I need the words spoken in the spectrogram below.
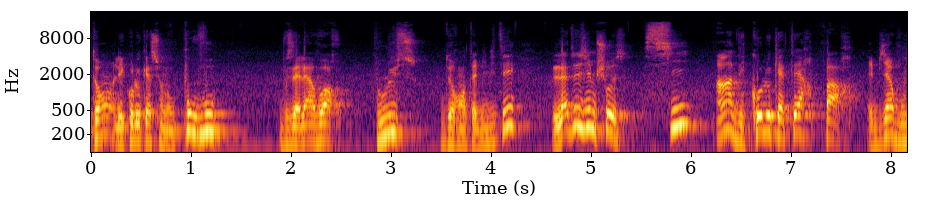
dans les colocations. Donc pour vous, vous allez avoir plus de rentabilité. La deuxième chose, si un des colocataires part, eh bien vous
